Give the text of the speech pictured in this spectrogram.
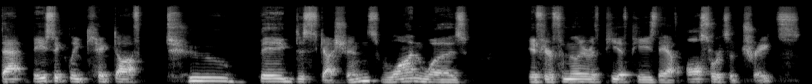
That basically kicked off two big discussions. One was if you're familiar with PFPs, they have all sorts of traits.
